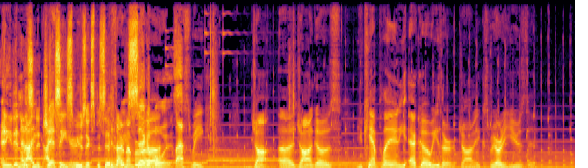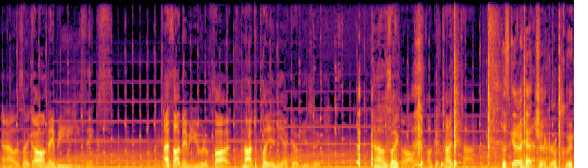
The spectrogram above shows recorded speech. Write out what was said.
and you didn't And listen I- to I Jesse's figured- music specifically. Because I remember Sega uh, Boys. last week, John uh, John goes, "You can't play any Ecco either, Johnny, because we already used it." And I was like, "Oh, maybe he thinks." I thought maybe you would have thought not to play any Ecco music. and I was like, "Oh, I'll, I'll get tied to time." Let's get our Yeah. hat trick real quick.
